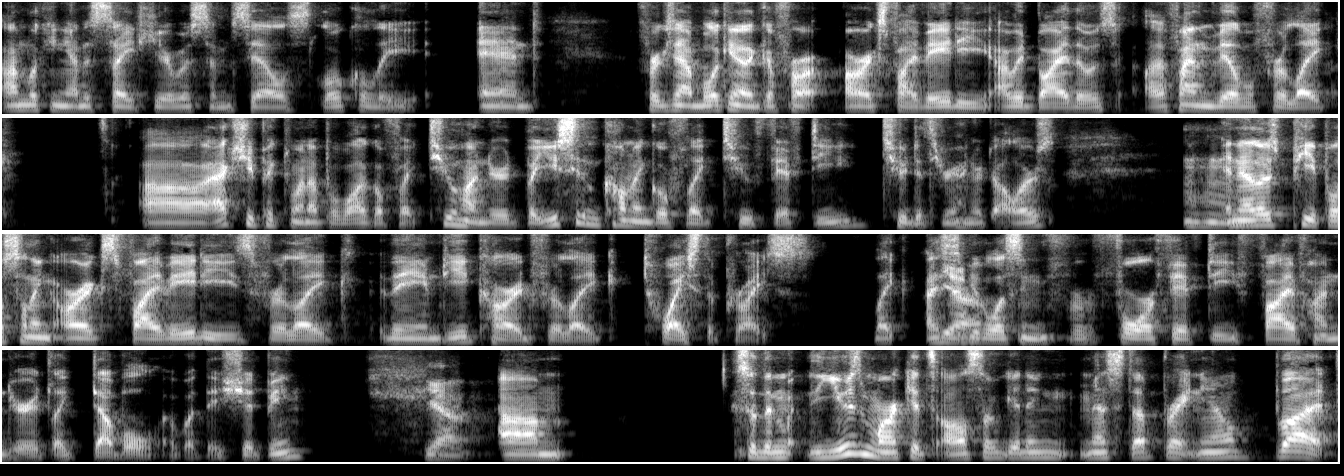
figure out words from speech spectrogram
I'm looking at a site here with some sales locally. And for example, looking at like a RX 580, I would buy those. I find them available for like. Uh, I actually picked one up a while ago for like 200, but you see them come and go for like 250, two to 300 dollars. Mhm. And now there's people selling RX 580s for like the AMD card for like twice the price. Like I see Yeah. people listening for 450, 500, like double of what they should be. yeah. Um, so the, the used market's also getting messed up right now, but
